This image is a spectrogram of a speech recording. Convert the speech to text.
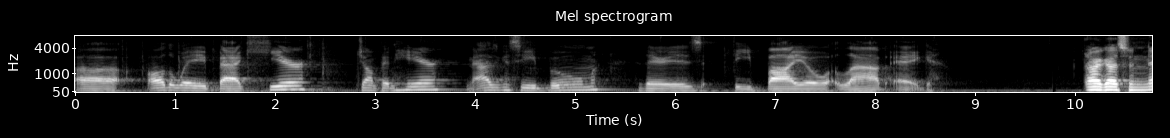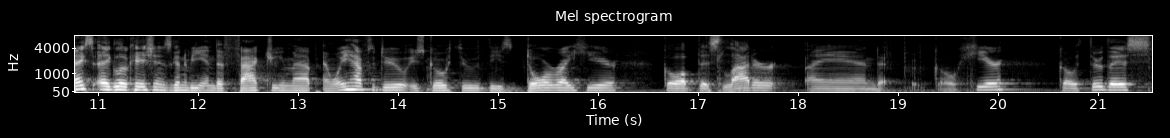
uh, all the way back here, jump in here, and as you can see, boom, there is the biolab egg. Alright guys, so next egg location is going to be in the factory map. And what you have to do is go through this door right here, go up this ladder, and here, go through this,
